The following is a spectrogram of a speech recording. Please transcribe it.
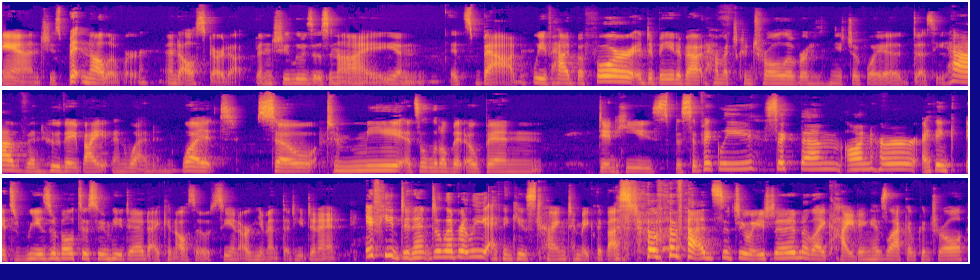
and she's bitten all over and all scarred up and she loses an eye and it's bad. We've had before a debate about how much control over his Nichevoya does he have and who they bite and when and what. So to me it's a little bit open did he specifically sick them on her? I think it's reasonable to assume he did. I can also see an argument that he didn't. If he didn't deliberately, I think he's trying to make the best of a bad situation, like hiding his lack of control.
